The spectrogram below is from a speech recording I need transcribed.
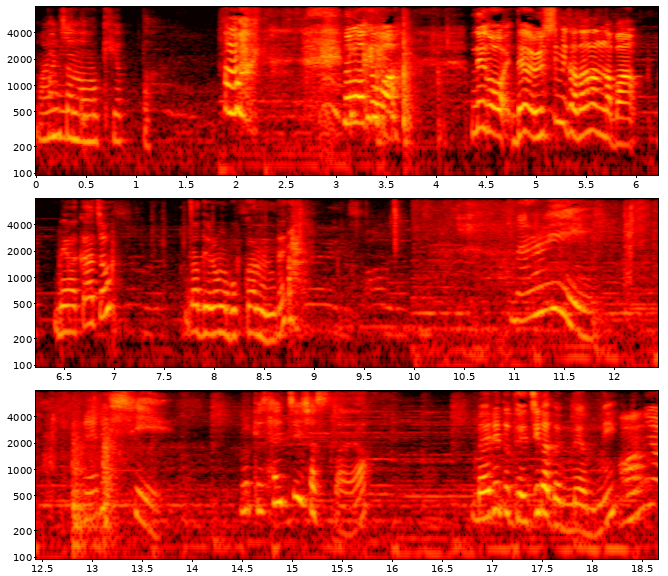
와인잔 너무 귀엽다. 너봐 너봐 내가 내가 열심히 닫아놨나 봐 내가 까줘? 나도 이런 거못 까는데. 메리, 메리 씨, 왜 이렇게 살찌셨어요? 메리도 돼지가 됐네 언니. 아니야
